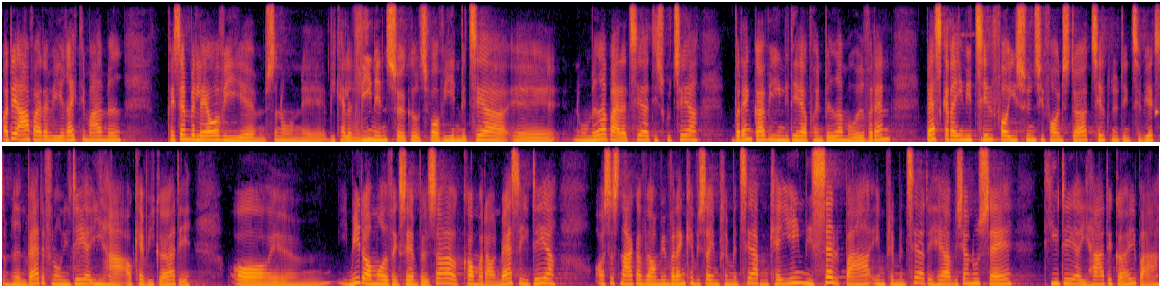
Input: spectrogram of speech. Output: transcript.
Og det arbejder vi rigtig meget med. For eksempel laver vi øh, sådan nogle, øh, vi kalder det lean-in circles, hvor vi inviterer øh, nogle medarbejdere til at diskutere, hvordan gør vi egentlig det her på en bedre måde? Hvordan, hvad skal der egentlig til, for at I synes, I får en større tilknytning til virksomheden? Hvad er det for nogle idéer, I har, og kan vi gøre det? Og øh, i mit område for eksempel, så kommer der en masse idéer, og så snakker vi om, jamen, hvordan kan vi så implementere dem? Kan I egentlig selv bare implementere det her? Hvis jeg nu sagde, de idéer, I har, det gør I bare.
